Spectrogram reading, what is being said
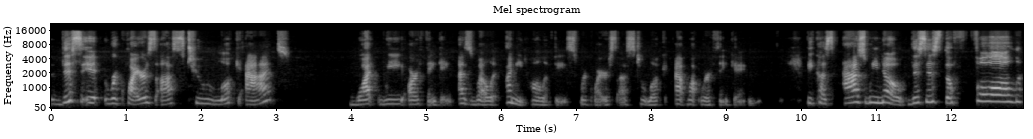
this it requires us to look at what we are thinking as well. I mean, all of these requires us to look at what we're thinking. Because as we know, this is the full,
